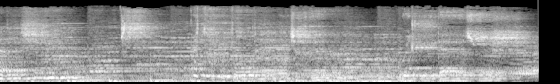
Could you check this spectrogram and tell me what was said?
अगला शो मैं थोड़ा दूर है चलते हैं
